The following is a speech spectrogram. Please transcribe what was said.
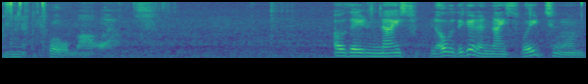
I'm going to pull them all out. Oh, they're nice. No, they got a nice weight to them.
